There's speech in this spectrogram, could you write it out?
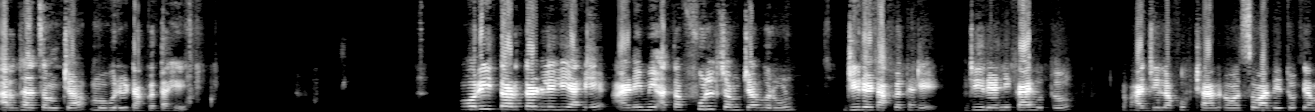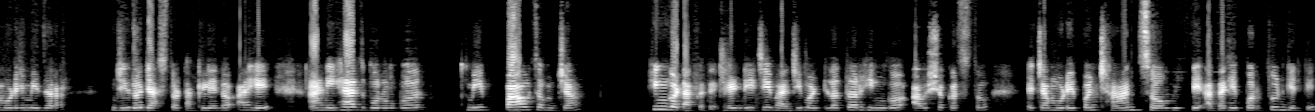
अर्धा चमचा मोहरी टाकत आहे. मोहरी तडतडलेली आहे आणि मी आता फुल चमचा भरून जिरे टाकत आहे. जिरेने काय होतं? भाजीला खूप छान स्वाद येतो. त्यामुळे मी जरा जिरं जास्त टाकलेलं आहे. आणि ह्याच बरोबर मी पाव चमचा हिंग टाकत आहे. भेंडीची भाजी म्हटलं तर हिंग आवश्यक असतं. त्याच्यामुळे पण छान चव येते. आता हे परतून घेते.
